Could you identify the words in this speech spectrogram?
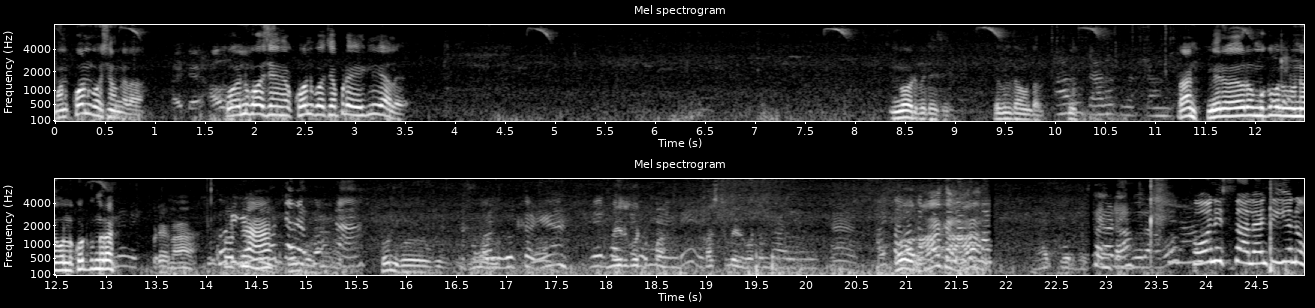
మనం కోన్ కోసాం కదా. కోన్ కోసే కోన్ కోసేప్పుడు ఎగిలియాలి. ఇంకోటి పెట్టేసి ఎగులుతూ ఉంటుంది రాండి మీరు ఎవరు ముక్కుబులు ఉన్న వాళ్ళు కొట్టుకుందరా? ఫోన్ ఇస్తా అలాంటి ఇయ్యను.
